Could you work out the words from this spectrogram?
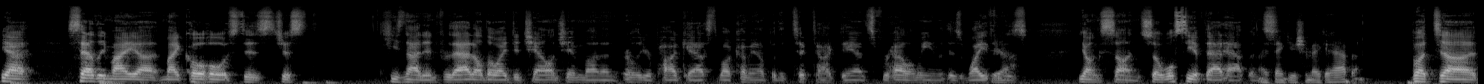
yeah, sadly my uh, my co-host is just he's not in for that. Although I did challenge him on an earlier podcast about coming up with a TikTok dance for Halloween with his wife Yeah. and his young son. So we'll see if that happens I think you should make it happen. but uh,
